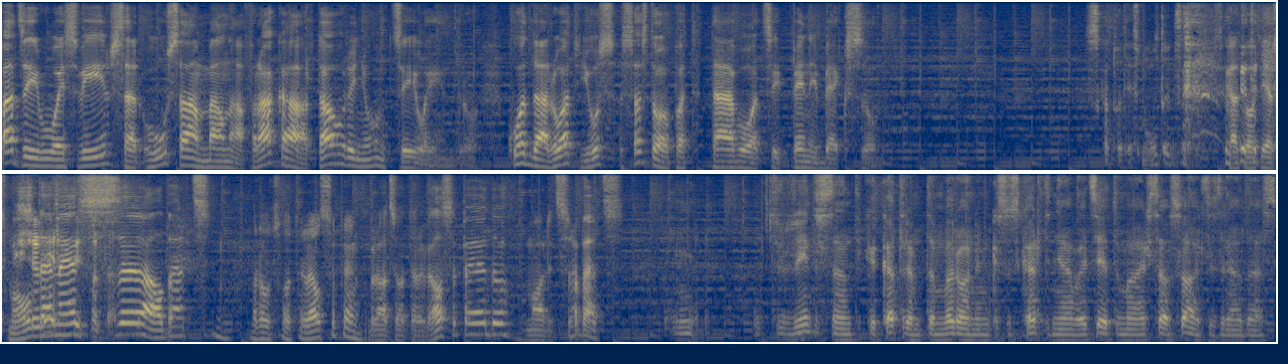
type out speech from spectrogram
padzīvojis vīrs ar ūsām, melnā frakā, ar tauriņu un cilindru. Ko darot, jūs sastopat tēvoci Penībeksu? Skatoties multens. Skatoties mūtenēs, Alberts, Braucot ar velosipēdu. braucot ar velosipēdu, Morits Roberts. Tur ir interesanti, ka katram tam varonim, kas uz kartiņā vai cietumā ir savs vārds, izrādās.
